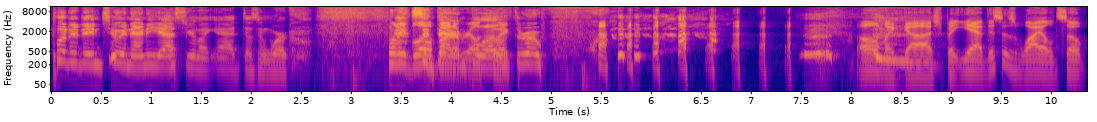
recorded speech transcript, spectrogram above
put it into an NES. You're like, yeah, it doesn't work. Let me blow Sit there on it and real blow quick. through. Oh my gosh. But yeah, this is wild. So,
